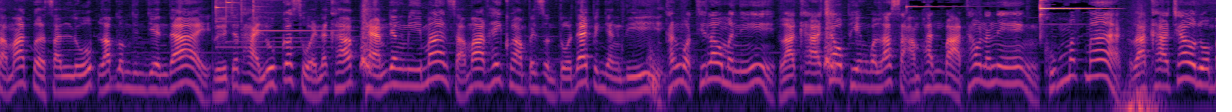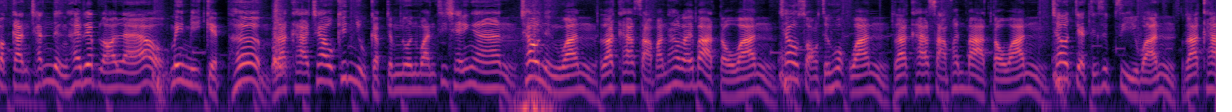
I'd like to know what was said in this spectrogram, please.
สามารถเปิดซันรูปรับลมเย็นๆได้ หรือจะถ่ายรูปก็สวยนะครับ แถมยังมีม่านสามารถให้ความเป็นส่วนตัวได้เป็นอย่างดี ทั้งหมดที่เล่ามานี้ ราคาเช่าเพียงวันละ 3,000 บาทเท่านั้นเอง คุ้มมากๆ ราคาเช่ารวมประกันชั้นหนึ่งให้เรียบร้อยแล้ว ไม่มีเก็บเพิ่ม ราคาเช่าขึ้นอยู่กับจำนวนวันที่ใช้งาน เช่า 1 วัน ราคา 3,500 บาทต่อวัน เช่า 2-6 วัน ราคา 3,000 บาทต่อวัน เช่า 7-14 วัน ราคา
